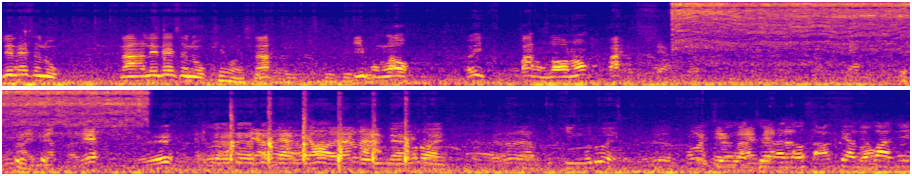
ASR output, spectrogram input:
เล่นให้สนุกนะเล่นให้สนุกนะทีมของเราเฮ้ยบ้านของเราเนาะไปแมนเขาหน่อยพี่คิงเขาด้วยเชื่อกันเชื่อกันเราสามแก้วในบ้านนี่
